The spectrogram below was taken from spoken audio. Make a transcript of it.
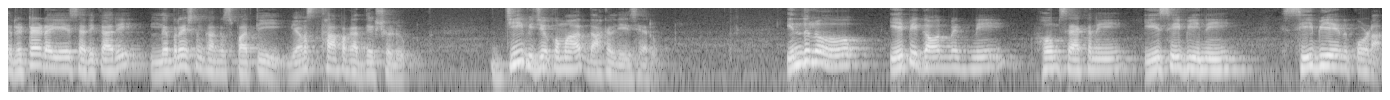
రిటైర్డ్ ఐఏఎస్ అధికారి లిబరేషన్ కాంగ్రెస్ పార్టీ వ్యవస్థాపక అధ్యక్షుడు జి విజయకుమార్ దాఖలు చేశారు. ఇందులో ఏపీ గవర్నమెంట్ని హోంశాఖని ఏసీబీని సిబిఐని కూడా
